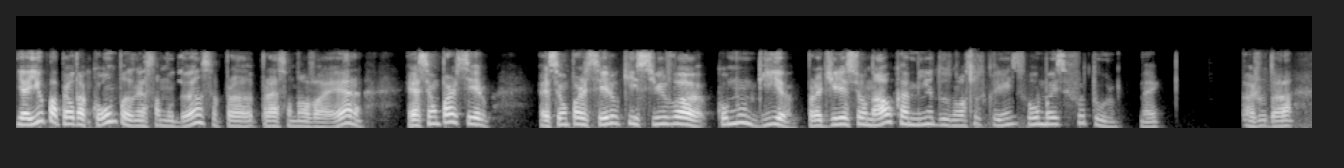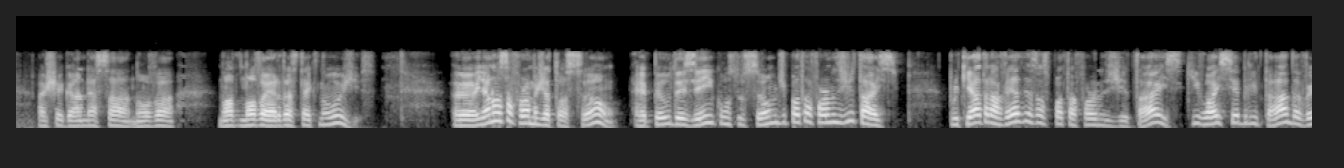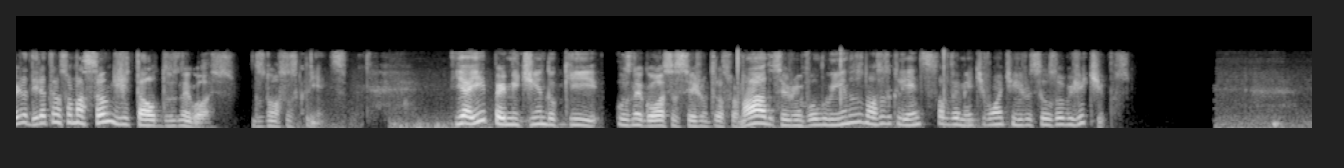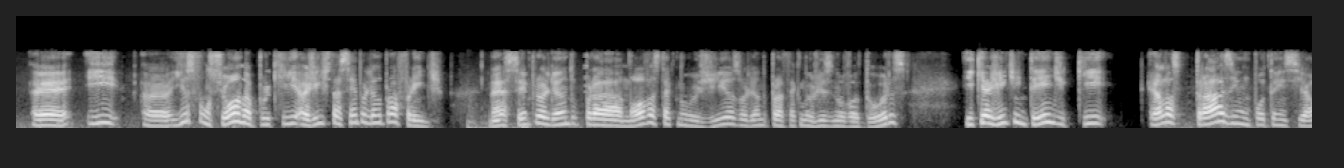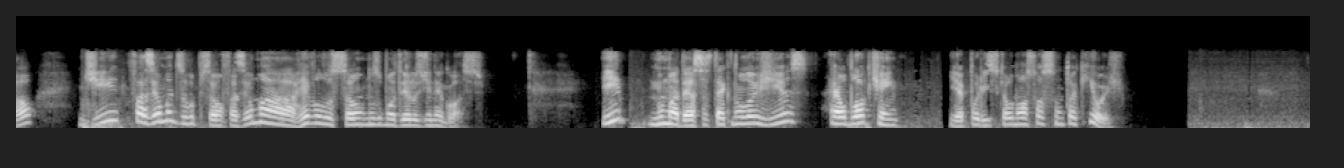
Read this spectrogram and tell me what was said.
E aí o papel da Compass nessa mudança para essa nova era é ser um parceiro. É ser um parceiro que sirva como um guia para direcionar o caminho dos nossos clientes rumo a esse futuro, né? Ajudar a chegar nessa nova, nova era das tecnologias. Uh, e a nossa forma de atuação é pelo desenho e construção de plataformas digitais, porque é através dessas plataformas digitais que vai ser habilitada a verdadeira transformação digital dos negócios, dos nossos clientes. E aí, permitindo que os negócios sejam transformados, sejam evoluindo, os nossos clientes, obviamente, vão atingir os seus objetivos. É, e uh, isso funciona porque a gente está sempre olhando para frente, né? sempre olhando para novas tecnologias, olhando para tecnologias inovadoras, e que a gente entende que elas trazem um potencial de fazer uma disrupção, fazer uma revolução nos modelos de negócio. E numa dessas tecnologias é o blockchain. E é por isso que é o nosso assunto aqui hoje.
